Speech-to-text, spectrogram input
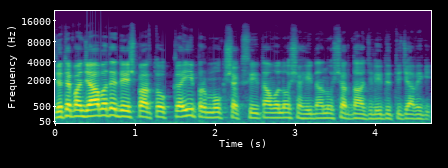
ਜਿੱਥੇ ਪੰਜਾਬ ਅਤੇ ਦੇਸ਼ ਭਰ ਤੋਂ ਕਈ ਪ੍ਰਮੁੱਖ ਸ਼ਖਸੀਅਤਾਂ ਵੱਲੋਂ ਸ਼ਹੀਦਾਂ ਨੂੰ ਸ਼ਰਧਾਂਜਲੀ ਦਿੱਤੀ ਜਾਵੇਗੀ।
